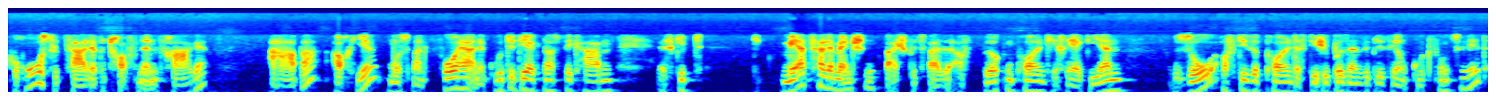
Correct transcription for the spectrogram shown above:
große Zahl der Betroffenen in Frage. Aber auch hier muss man vorher eine gute Diagnostik haben. Es gibt die Mehrzahl der Menschen, beispielsweise auf Birkenpollen, die reagieren so auf diese Pollen, dass die Hyposensibilisierung gut funktioniert.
